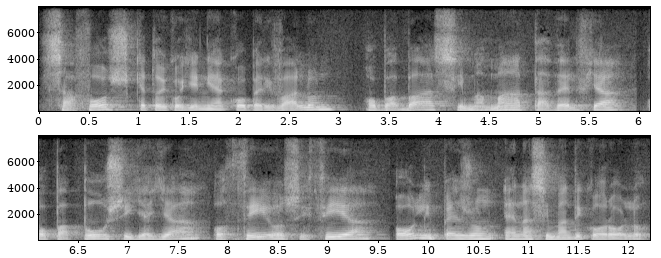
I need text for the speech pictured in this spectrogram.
Σαφώς και το οικογενειακό περιβάλλον, ο μπαμπάς, η μαμά, τα αδέλφια, ο παππούς, η γιαγιά, ο θείος, η θεία, όλοι παίζουν ένα σημαντικό ρόλο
